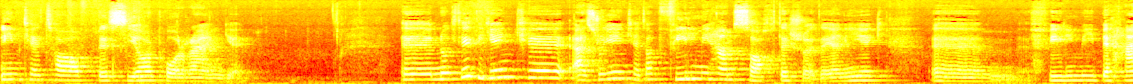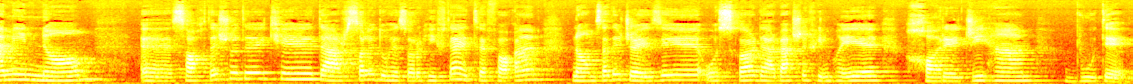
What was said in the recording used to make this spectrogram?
این کتاب بسیار پررنگه. نکته دیگه این که از روی این کتاب فیلمی هم ساخته شده. یعنی یک فیلمی به همین نام ساخته شده که در سال 2017 اتفاقا نامزد جایزه اسکار در بخش فیلم های خارجی هم بوده.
